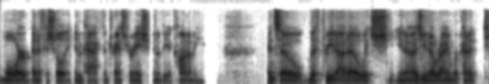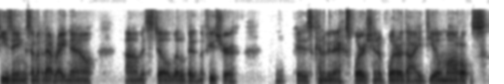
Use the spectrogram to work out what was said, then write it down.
more beneficial impact and transformation of the economy. And so lift 3.0 which you know as you know ryan we're kind of teasing some of that right now. Um, it's still a little bit in the future is kind of an exploration of what are the ideal models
